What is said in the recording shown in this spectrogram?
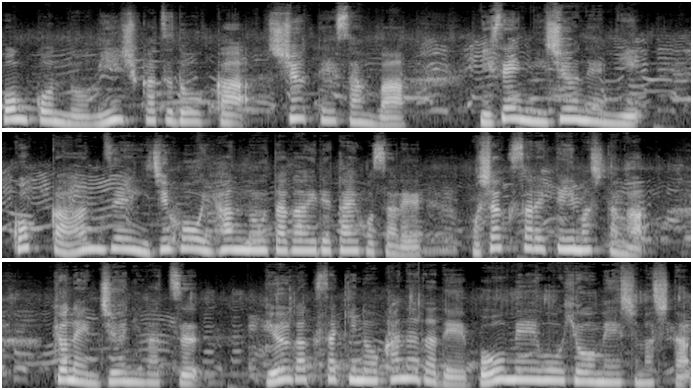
香港の民主活動家、周庭さんは、2020年に国家安全維持法違反の疑いで逮捕され、保釈されていましたが、去年12月、留学先のカナダで亡命を表明しました。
